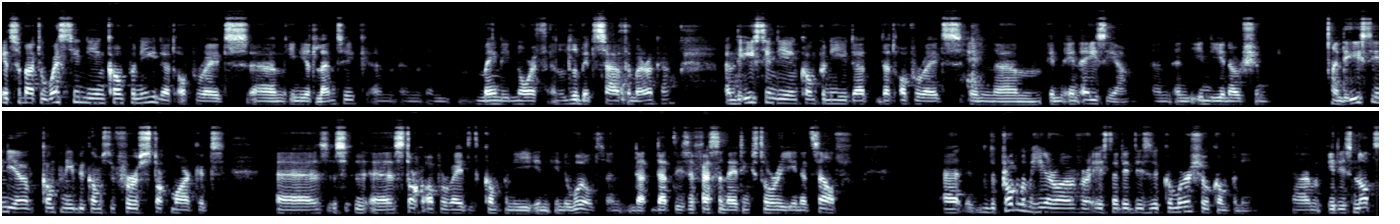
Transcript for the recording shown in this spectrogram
it's about the West Indian Company that operates um, in the Atlantic and, and, and, mainly North and a little bit South America, and the East Indian Company that that operates in um, in, in Asia and, and the Indian Ocean. And the East India Company becomes the first stock market uh, uh, stock operated company in, in the world. And that, that is a fascinating story in itself. Uh, the problem here, however, is that it is a commercial company. Um, it is not,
